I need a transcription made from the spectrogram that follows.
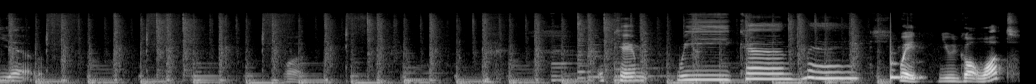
yeah. What? Okay, we can make. Wait, you got what?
